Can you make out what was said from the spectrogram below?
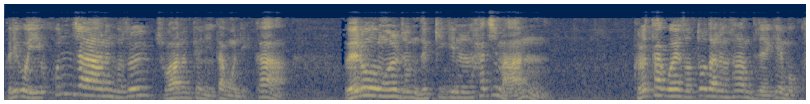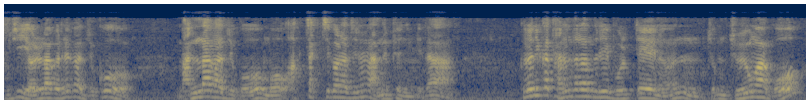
그리고 이 혼자 하는 것을 좋아하는 편이다 보니까 외로움을 좀 느끼기는 하지만 그렇다고 해서 또 다른 사람들에게 뭐 굳이 연락을 해가지고 만나가지고 뭐 왁작지껄 하지는 않는 편입니다. 그러니까 다른 사람들이 볼 때에는 좀 조용하고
